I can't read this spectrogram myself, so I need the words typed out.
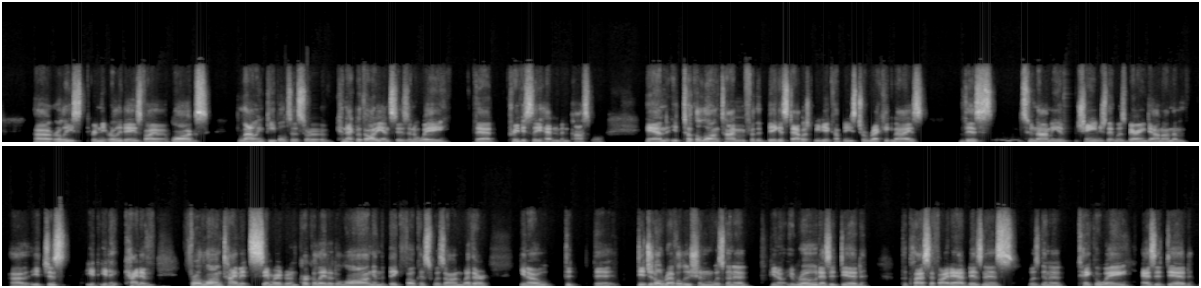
uh, early in the early days via blogs, allowing people to sort of connect with audiences in a way that previously hadn't been possible. And it took a long time for the big established media companies to recognize this tsunami of change that was bearing down on them. Uh, it just, it, it kind of, for a long time, it simmered and percolated along, and the big focus was on whether, you know, the the digital revolution was going to you know erode as it did. The classified ad business was going to take away as it did.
